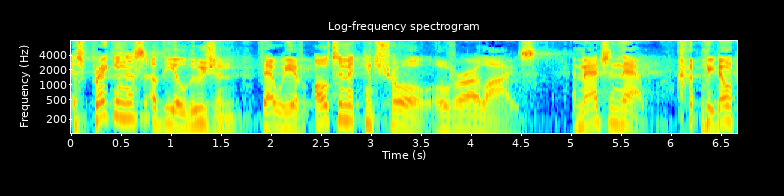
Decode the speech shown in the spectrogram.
is breaking us of the illusion that we have ultimate control over our lives. Imagine that. we don't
